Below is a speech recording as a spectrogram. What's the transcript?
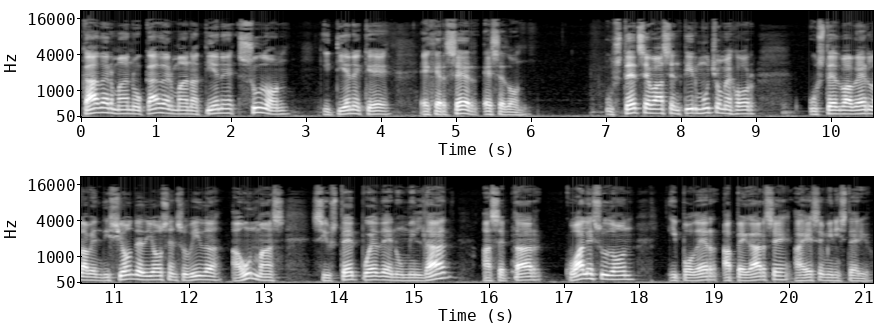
Cada hermano, cada hermana tiene su don y tiene que ejercer ese don. Usted se va a sentir mucho mejor, usted va a ver la bendición de Dios en su vida aún más si usted puede en humildad aceptar cuál es su don y poder apegarse a ese ministerio.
